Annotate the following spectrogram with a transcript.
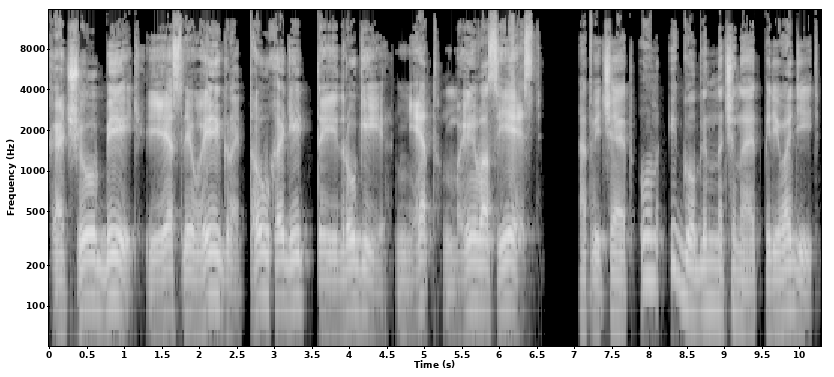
«Хочу бить. Если выиграть, то уходить ты и другие. Нет, мы вас есть», — отвечает он, и гоблин начинает переводить.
